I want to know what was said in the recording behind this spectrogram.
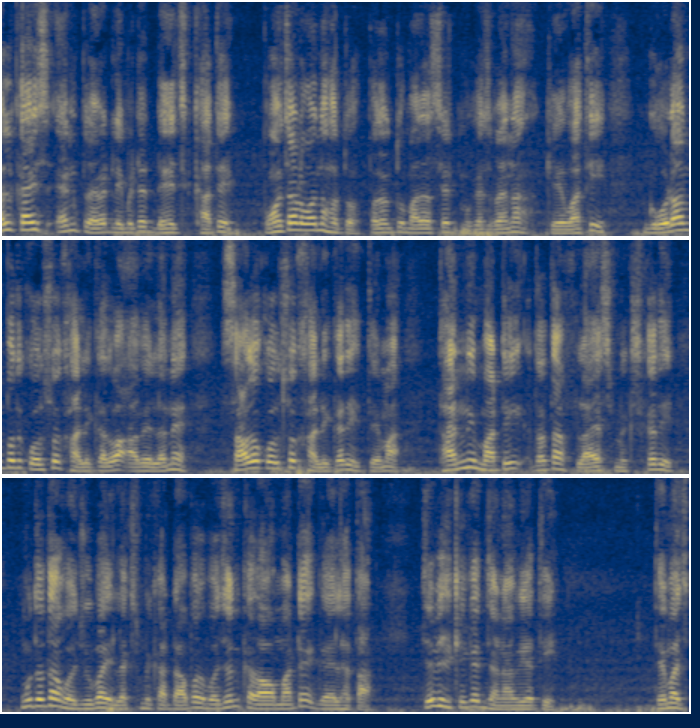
અલકાઇસ એન્ડ પ્રાઇવેટ લિમિટેડ દહેજ ખાતે પહોંચાડવાનો હતો, પરંતુ મારા શેઠ મુકેશભાઈના કહેવાથી ગોડાઉન પર કોલસો ખાલી કરવા આવેલ અને સારો કોલસો ખાલી કરી તેમાં ધાનની માટી તથા ફ્લાયસ મિક્સ કરી હું તથા વજુભાઈ લક્ષ્મી કાંટા પર વજન કરાવવા માટે ગયેલ હતા, જેવી હકીકત જણાવી હતી. તેમજ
